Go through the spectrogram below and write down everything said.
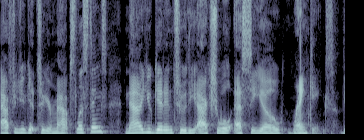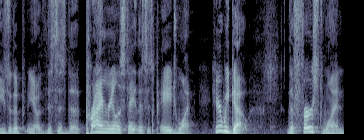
after you get to your maps listings, now you get into the actual SEO rankings. These are the, you know, this is the prime real estate. This is page one. Here we go. The first one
